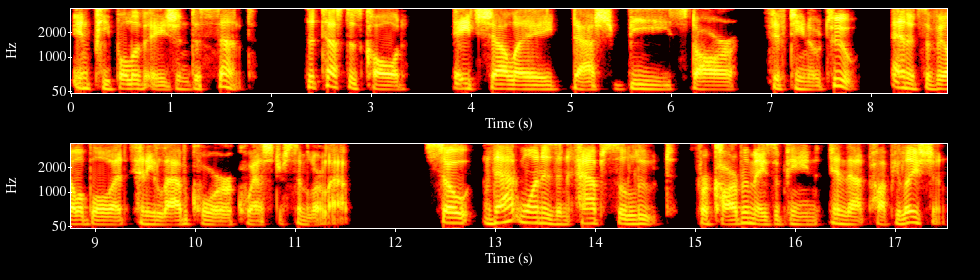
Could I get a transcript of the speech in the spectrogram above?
in people of Asian descent. The test is called HLA B star 1502, and it's available at any LabCorp or Quest or similar lab. So that one is an absolute for carbamazepine in that population.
